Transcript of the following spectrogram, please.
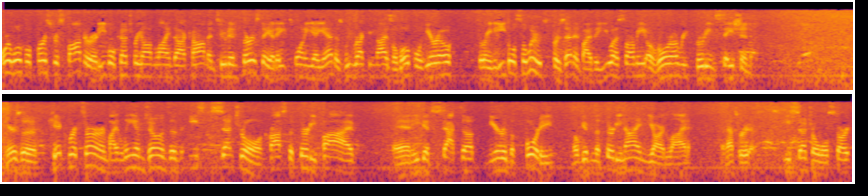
or local first responder at EagleCountryOnline.com and tune in Thursday at 8:20 a.m. as we recognize a local hero during Eagle Salutes presented by the U.S. Army Aurora Recruiting Station. Here's a kick return by Liam Jones of East Central across the 35, and he gets stacked up near the 40. They'll give him the 39 yard line. And that's where East Central will start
